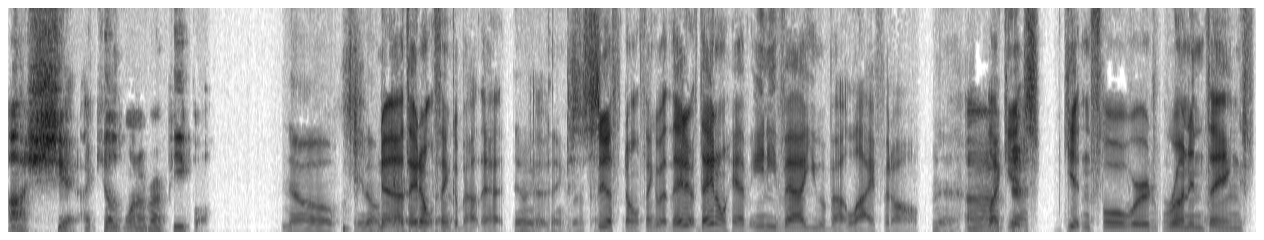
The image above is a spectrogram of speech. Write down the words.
"Ah, shit, I killed one of our people"? No, they don't. no, they don't that. think about that. They don't even Uh, think about that. Sith don't think about they. They don't have any value about life at all. No. Uh, like okay. it's getting forward, running things,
